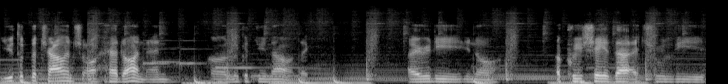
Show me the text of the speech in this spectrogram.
you took the challenge head on, and uh, look at you now. Like, I really, you know, appreciate that. I truly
